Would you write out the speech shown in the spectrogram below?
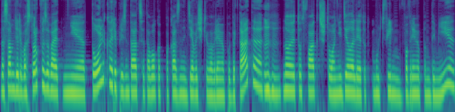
На самом деле восторг вызывает не только репрезентация того, как показаны девочки во время пубертата, Мгм. но и тот факт, что они делали этот мультфильм во время пандемии.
